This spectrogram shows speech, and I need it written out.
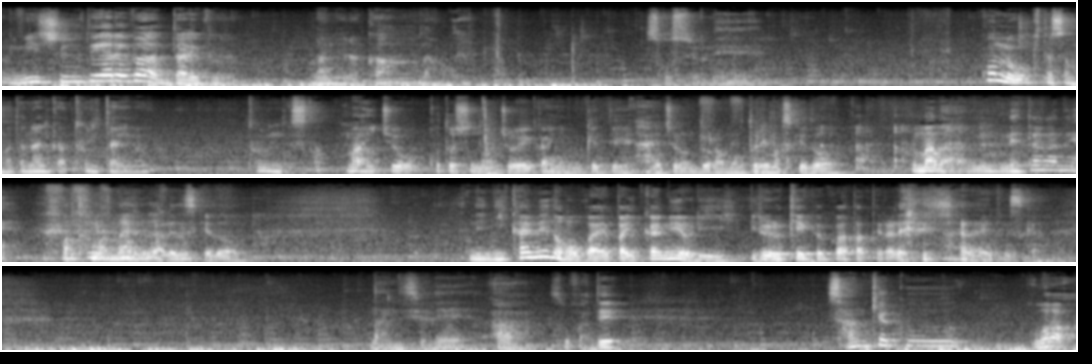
二重でやればだいぶ滑らかなので。そうっすよね今度沖田さんまた何か撮りたいの？撮るんですか？まあ一応今年の上映会に向けてはい。もちろんドラマを撮りますけど、まだネタがねまとまらないのであれですけど、ね、2回目の方がやっぱり1回目よりいろいろ計画は立てられるじゃないですか、なんですよね。ああそうか。で三脚は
